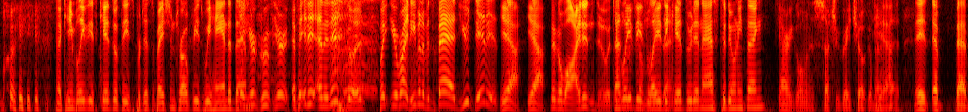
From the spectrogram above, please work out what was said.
Now, can you believe these kids with these participation trophies we handed them? Yeah, your group. You're if it, and it is good, but you're right. Even if it's bad, you did it. Yeah, yeah. They go, well, I didn't do it. Can you believe these lazy saying. kids we didn't ask to do anything? Gary Gulman has such a great joke about yeah, that. It, uh, that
